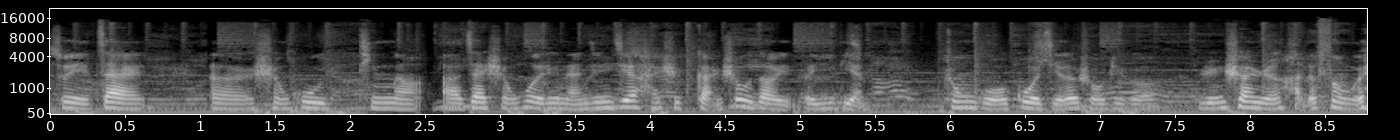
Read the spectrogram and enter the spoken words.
所以在，呃，神户厅呢呃在神户的这个南京街，还是感受到了一点中国过节的时候这个人山人海的氛围。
